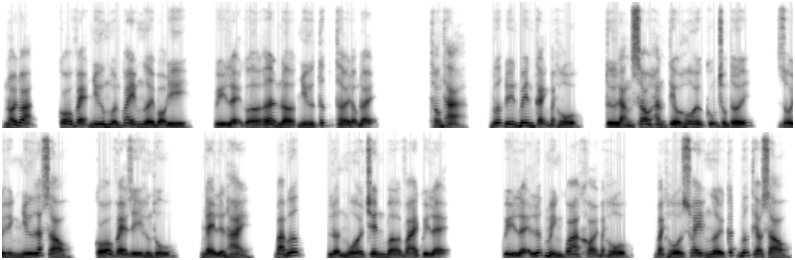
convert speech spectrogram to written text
Nói đoạn, có vẻ như muốn quay người bỏ đi, quỷ lệ gn như tức thời động đậy. Thông thả, bước đến bên cạnh bạch hồ, từ đằng sau hắn tiểu hôi cũng trông tới, rồi hình như lát sau, có vẻ gì hứng thú, nhảy lên hai, ba bước, lượn múa trên bờ vai quỷ lệ. Quỷ lệ lướt mình qua khỏi bạch hồ, bạch hồ xoay người cất bước theo sau,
